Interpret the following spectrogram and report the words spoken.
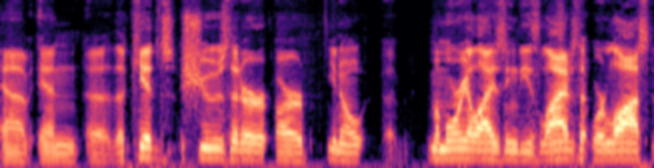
uh, and uh, the kids' shoes that are are you know memorializing these lives that were lost.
